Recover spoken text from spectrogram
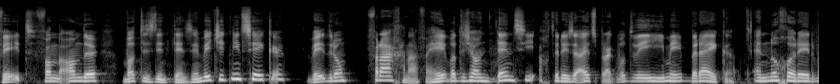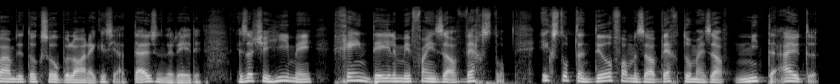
weet van de ander wat is de intentie. En weet je het niet zeker? Wederom, vraag ernaar van, hey, wat is jouw intentie achter deze uitspraak? Wat wil je hiermee bereiken? En nog een reden waarom dit ook zo belangrijk is, ja, duizenden redenen, is dat je hiermee geen delen meer van jezelf wegstopt. Ik stopte een deel van mezelf weg door mijzelf niet te uiten.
